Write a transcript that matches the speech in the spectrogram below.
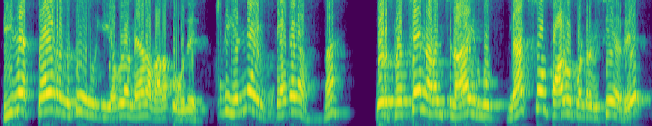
இதை போடுறதுக்கு உங்களுக்கு எவ்வளவு நேரம் வரப்போகுது? அது என்ன ஒரு பிரபலம்? ஆ? ஒரு பிரச்சனை நடந்துச்சுன்னா இவங்க மேக்சிமம் ஃபாலோ பண்ற விஷயம் அது.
